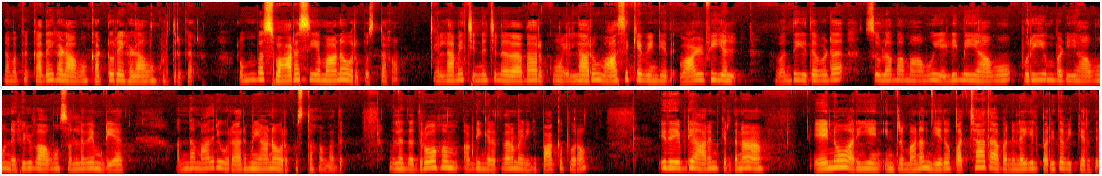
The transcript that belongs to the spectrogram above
நமக்கு கதைகளாகவும் கட்டுரைகளாகவும் கொடுத்துருக்கார். ரொம்ப சுவாரஸ்யமான ஒரு புஸ்தகம். எல்லாமே சின்ன சின்னதாக தான் இருக்கும். எல்லாரும் வாசிக்க வேண்டியது வாழ்வியல் வந்து இதை விட சுலபமாகவும் எளிமையாகவும் புரியும்படியாகவும் நெகிழ்வாகவும் சொல்லவே முடியாது. அந்த மாதிரி ஒரு அருமையான ஒரு புஸ்தகம் அது. அதில் இந்த துரோகம் அப்படிங்கிறத தான் நம்ம இன்றைக்கி பார்க்க போகிறோம் இது எப்படி ஆரம்பிக்கிறதுனா ஏனோ அறியேன் இன்று மனம் ஏதோ பச்சாதாப நிலையில் பரிதவிக்கிறது.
